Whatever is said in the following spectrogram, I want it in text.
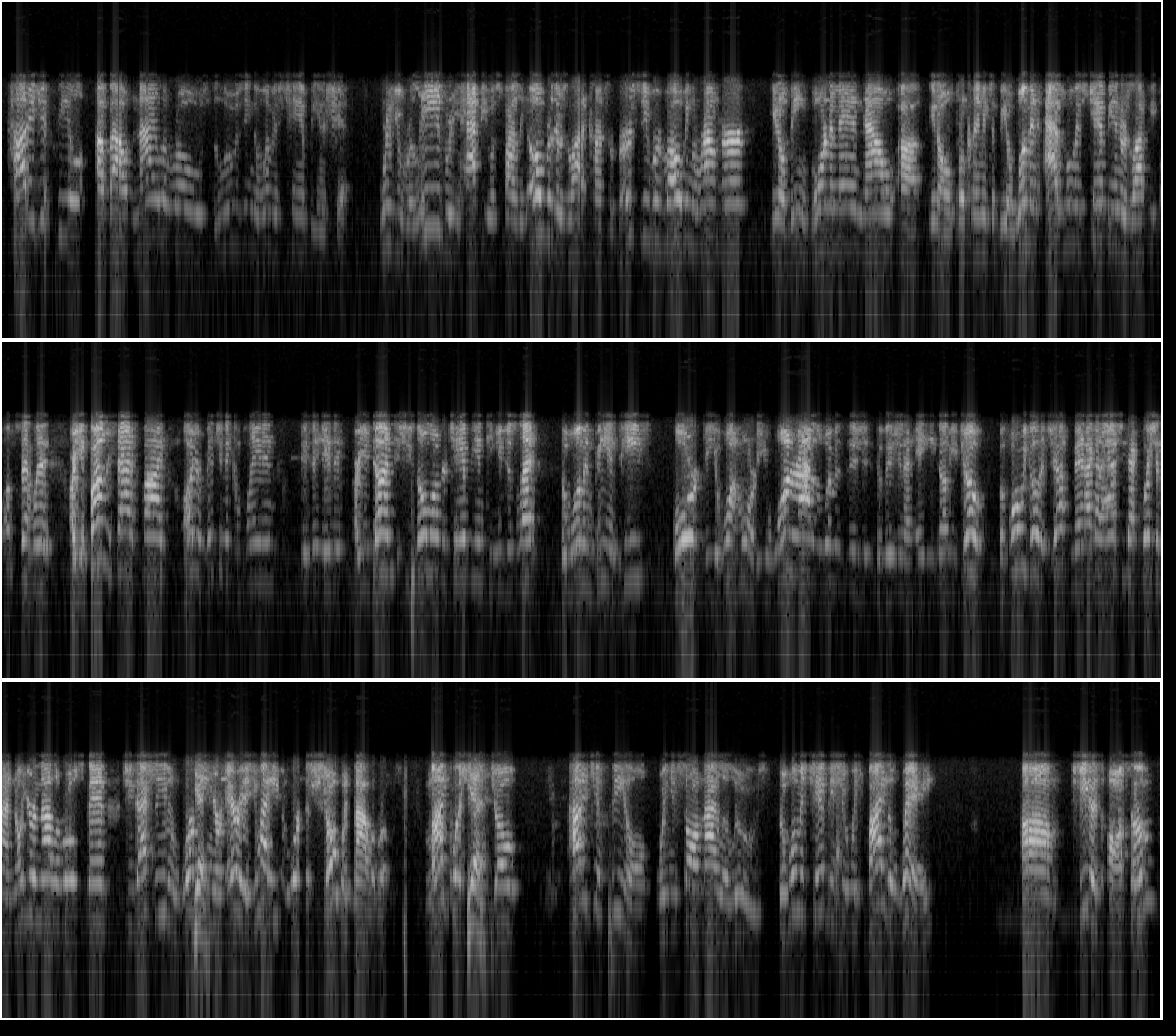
how did you feel about Nyla Rose losing the women's championship? Were you relieved? Were you happy it was finally over? There was a lot of controversy revolving around her. You know, being born a man, now, uh, you know, proclaiming to be a woman as women's champion. There's a lot of people upset with it. Are you finally satisfied? All your bitching and complaining, is it? Is it? Are you done? She's no longer champion. Can you just let the woman be in peace? Or do you want more? Do you want her out of the women's division, division at AEW? Joe, before we go to Jeff, man, I got to ask you that question. I know you're a Nyla Rose fan. She's actually even working Yes. in your area. You might even work the show with Nyla Rose. My question Yes. is, Joe, how did you feel when you saw Nyla lose the women's championship, which, by the way, um, she does awesome.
